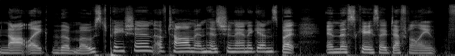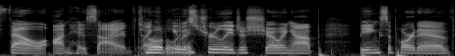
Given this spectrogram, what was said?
not like the most patient of Tom and his shenanigans, but in this case, I definitely fell on his side. Like Totally. he was truly just showing up, being supportive,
